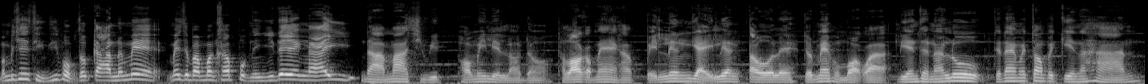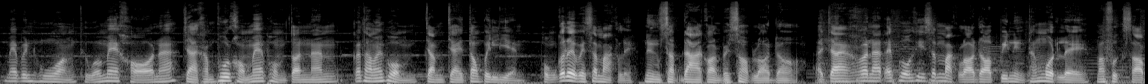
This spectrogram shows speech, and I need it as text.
มันไม่ใช่สิ่งที่ผมต้องการนะแม่แม่จะมาบังคับผมอย่างนี้ได้ยังไงดราม่าชีวิตพราะไม่เรียนรอดอทะเลาะกับแม่ครับ เป็นเรื่องใหญ่เรื่องโตเลย จนแม่ผมบอกว่าเรียนเถอะนะลูกจะได้ไม่ต้องไปเกณฑ์ทหาร แม่เป็นห่วง ถือว่าแม่ขอนะ จากคำพูดของแม่ผมตอนนั้น ก็ทำให้ผมจำใจต้องไปเรียน ผมก็เลยไปสมัครเลยหนึ่งสัปดาห์ก่อนไปสอบรอดออาจารย์เขาก็นัดไอ้พวกที่สมัครรอดอปีหนึ่งทั้งหมดเลย มาฝึกซ้อม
